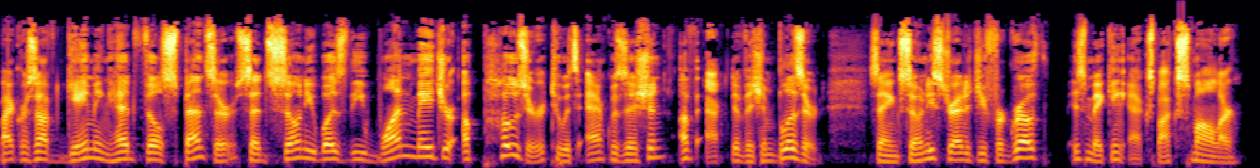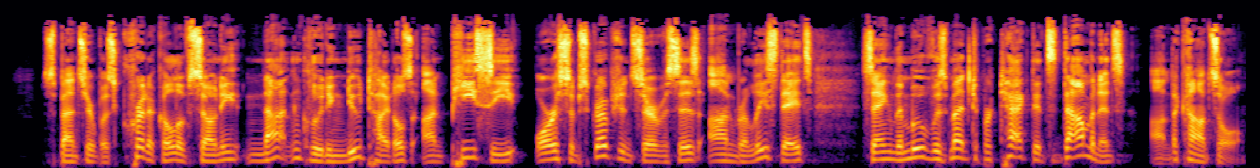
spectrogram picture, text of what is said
Microsoft gaming head Phil Spencer said Sony was the one major opposer to its acquisition of Activision Blizzard, saying Sony's strategy for growth is making Xbox smaller. Spencer was critical of Sony not including new titles on PC or subscription services on release dates, saying the move was meant to protect its dominance on the console.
